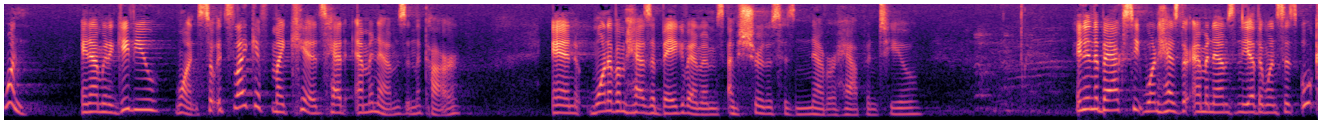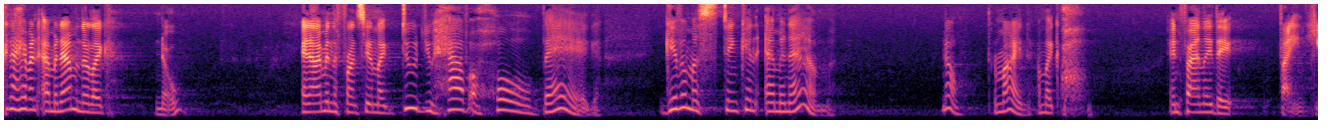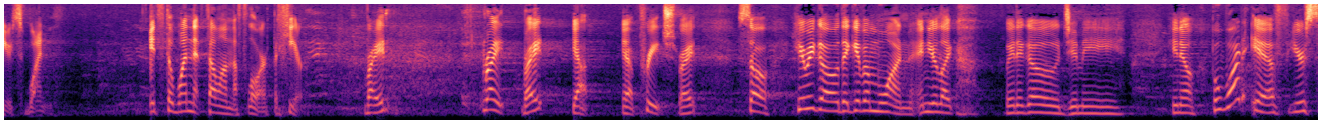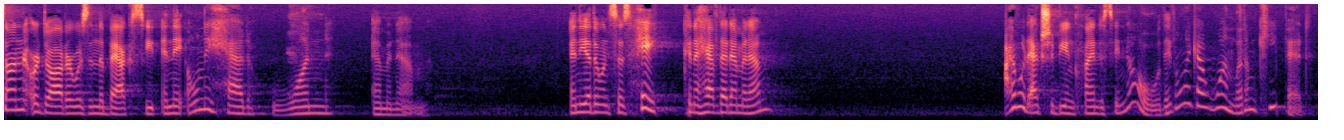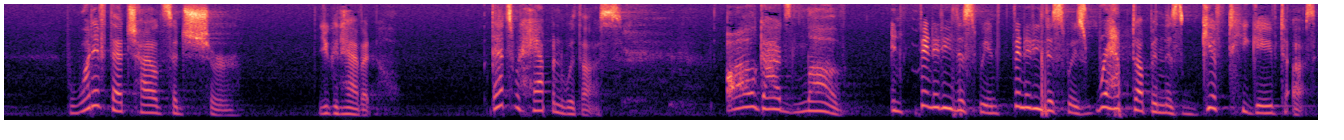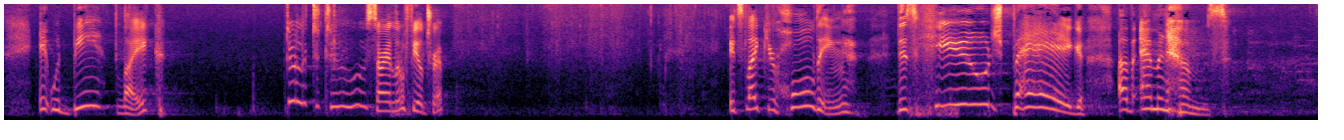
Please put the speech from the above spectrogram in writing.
One. And I'm going to give you one." So it's like if my kids had M&Ms in the car and one of them has a bag of M&Ms. I'm sure this has never happened to you. And in the back seat, one has their M&Ms, and the other one says, "Oh, can I have an M&M?" And they're like, "No." And I'm in the front seat. I'm like, "Dude, you have a whole bag. Give them a stinking M&M." No, they're mine. I'm like, "Oh." And finally, they, "Fine, here's one. It's the one that fell on the floor, but here, right? Right, right? Yeah, yeah. Preach, right? So here we go. They give him one, and you're like, "Way to go, Jimmy." You know, but what if your son or daughter was in the back seat and they only had one M&M? And the other one says, "Hey, can I have that M&M?" I would actually be inclined to say, "No, they've only got one. Let them keep it." But what if that child said, "Sure, you can have it." That's what happened with us. All God's love, infinity this way, infinity this way, is wrapped up in this gift He gave to us. It would be like Sorry, a little field trip. It's like you're holding this huge bag of M&Ms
